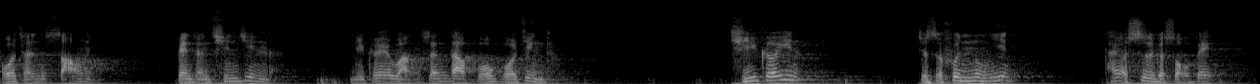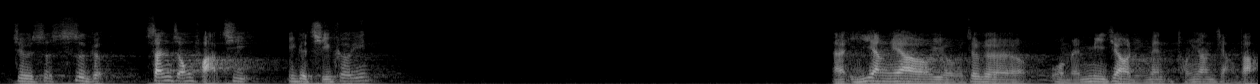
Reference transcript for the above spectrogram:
佛尘扫你，变成清净了，你可以往生到佛国净土。七颗印。就是愤怒印，它有四个手背，就是四个三种法器，一个齐克印，啊，一样要有这个我们密教里面同样讲到，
